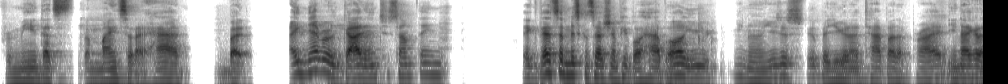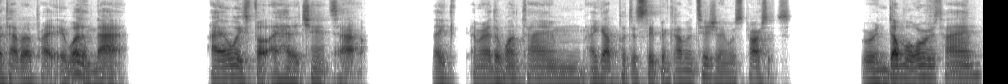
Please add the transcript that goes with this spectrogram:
for me, that's the mindset I had. But I never got into something. Like that's a misconception people have. Oh, you, you know, you're just stupid. You're gonna tap out of pride. You're not gonna tap out of pride. It wasn't that. I always felt I had a chance out. Like I remember the one time I got put to sleep in competition. It was Tarsis. We were in double overtime,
